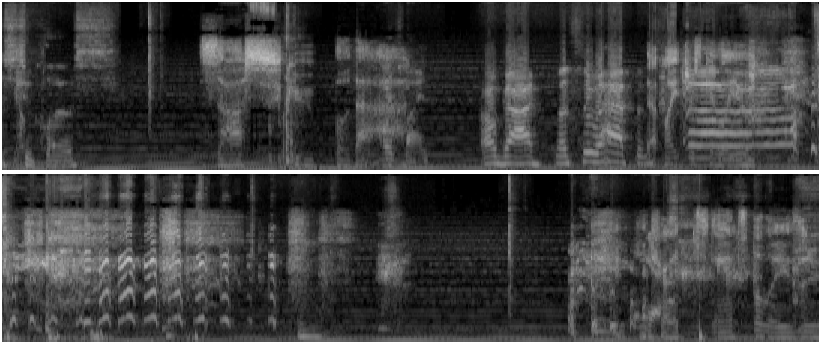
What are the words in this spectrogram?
Was too close. Zaskuboda. It's fine. Oh god, let's see what happens. That might just kill you. You Yes. tried to stance the laser.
